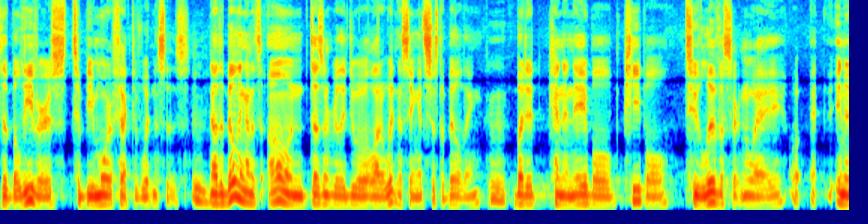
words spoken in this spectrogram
the believers to be more effective witnesses. Mm. Now, the building on its own doesn't really do a lot of witnessing, it's just a building, mm. but it can enable people to live a certain way in a,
